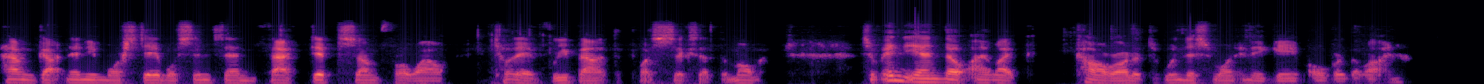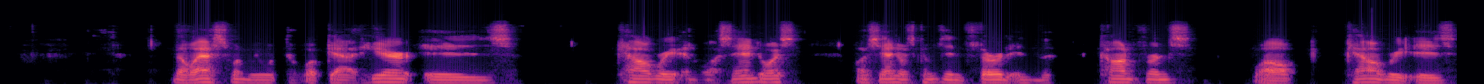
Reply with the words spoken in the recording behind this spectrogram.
Haven't gotten any more stable since then. In fact, dipped some for a while until they have rebounded to plus six at the moment. So in the end, though, I like Colorado to win this one in a game over the line. The last one we want to look at here is Calgary and Los Angeles. Los Angeles comes in third in the conference, while Calgary is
